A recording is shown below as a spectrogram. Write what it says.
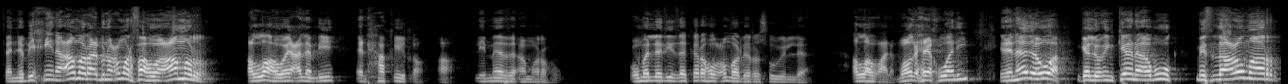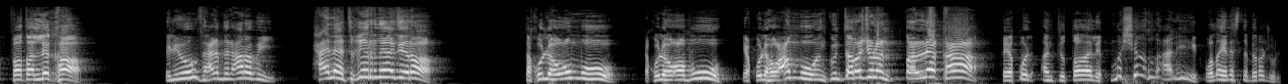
فالنبي حين أمر ابن عمر فهو أمر. الله ويعلم إيه؟ الحقيقة. آه. لماذا أمره؟ وما الذي ذكره عمر لرسول الله؟ الله أعلم. واضح يا إخواني؟ اذا هذا هو. قال له إن كان أبوك مثل عمر فطلقها. اليوم في عالمنا العربي حالات غير نادرة. تقول له أمه يقول له أبوه يقول له عمه إن كنت رجلا طلقها. فيقول أنت طالق. ما شاء الله عليك. والله لست برجل.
